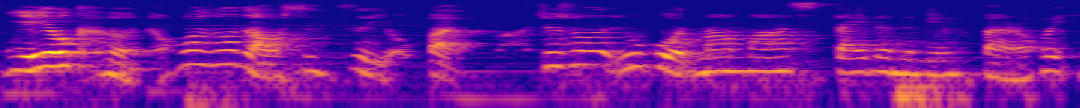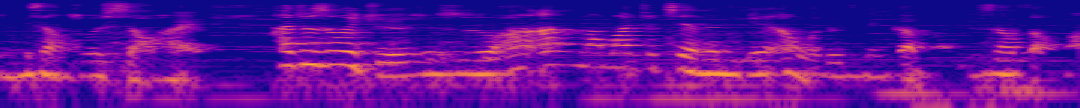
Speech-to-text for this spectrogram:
也有可能，或者说老师自有办法，就是说如果妈妈待在那边，反而会影响说小孩他就是会觉得就是说啊啊，妈妈就既然在这边，啊我在这边干嘛？就是要找妈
